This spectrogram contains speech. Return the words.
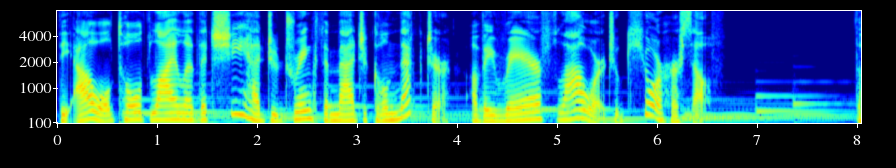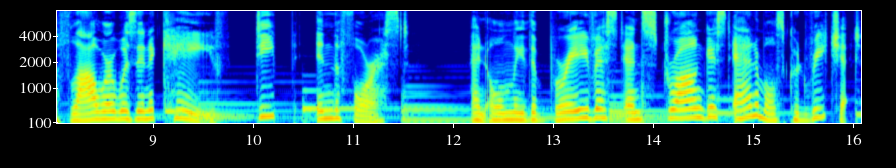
The owl told Lila that she had to drink the magical nectar of a rare flower to cure herself. The flower was in a cave deep in the forest, and only the bravest and strongest animals could reach it.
